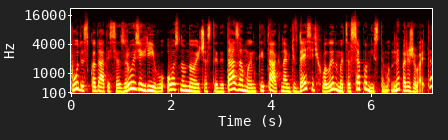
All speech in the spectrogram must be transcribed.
буде складатися з розігріву основної частини та заминки. Так, навіть в 10 хвилин ми це все помістимо. Не переживайте.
